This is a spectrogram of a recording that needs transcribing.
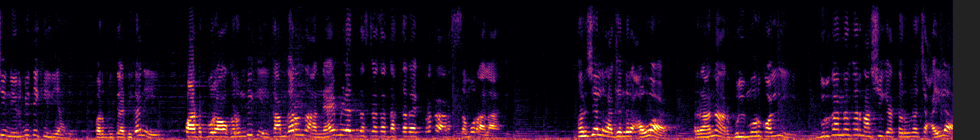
ची निर्मिती केली आहे. परंतु त्या ठिकाणी पाठपुरावा करून देखील कामगारांना न्याय मिळत नसल्याचा धक्कादायक प्रकार समोर आला आहे. हर्षल राजेंद्र आव्हाड राहणार गुलमोर कॉलनी दुर्गानगर नाशिक या तरुणाच्या आईला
